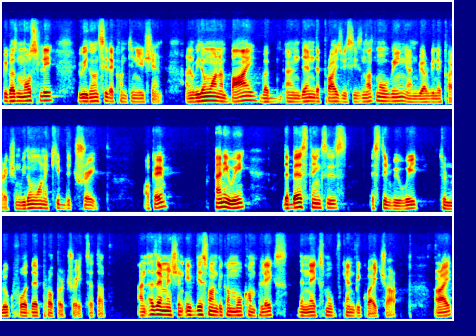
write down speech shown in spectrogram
because mostly we don't see the continuation. And we don't want to buy but and then the price we see is not moving and we are in a correction. We don't want to keep the trade okay? Anyway the best things is still we wait to look for the proper trade setup. And as I mentioned, if this one become more complex, the next move can be quite sharp. All right.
